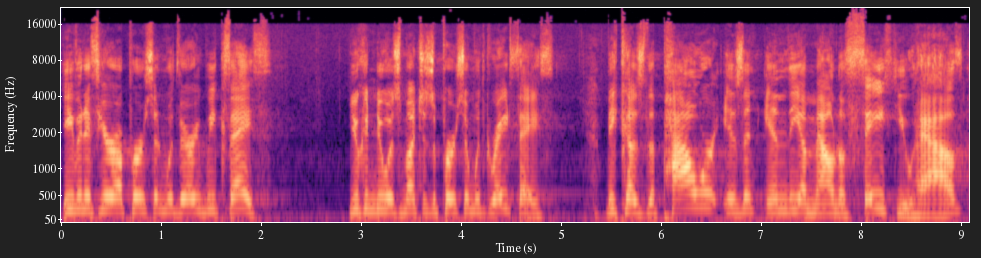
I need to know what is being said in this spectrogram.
Even if you're a person with very weak faith, you can do as much as a person with great faith. Because the power isn't in the amount of faith you have,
